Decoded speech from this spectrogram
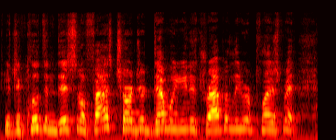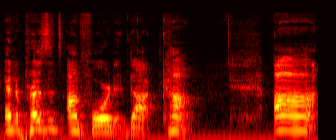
which includes an additional fast charger, demo units, rapidly replenishment, and a presence on Ford.com. Uh,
